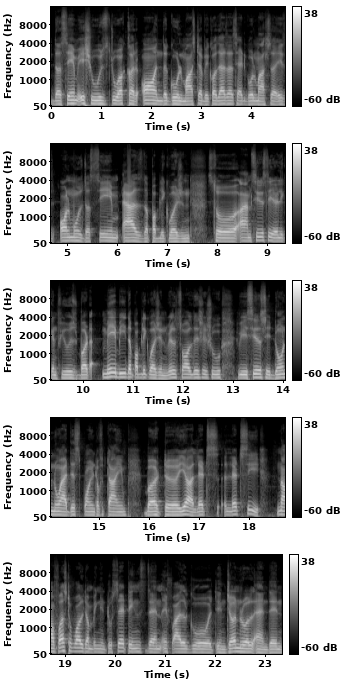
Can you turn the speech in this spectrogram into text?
the same issues to occur on the gold master because as i said gold master is almost the same as the public version. So i am seriously really confused but maybe the public version will solve this issue. We seriously don't know at this point of time. But uh, yeah let's let's see. Now first of all jumping into settings then if i'll go in general and then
